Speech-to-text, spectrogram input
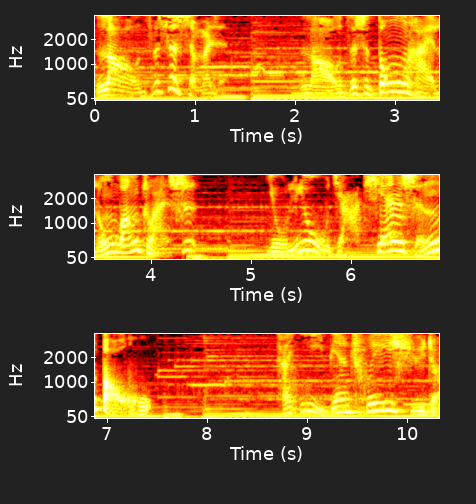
老子是什么人？老子是东海龙王转世。”有六甲天神保护，他一边吹嘘着，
